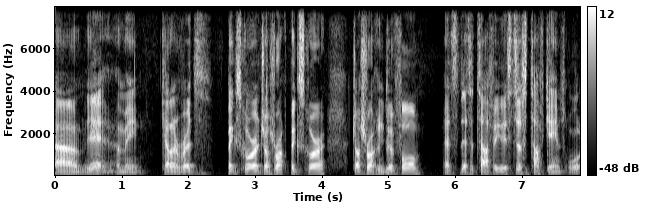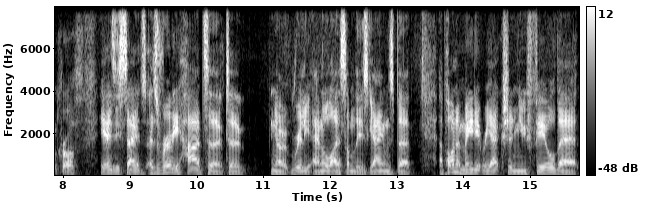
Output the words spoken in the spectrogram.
um, yeah, I mean, Callan Rydz, big scorer. Josh Rock, big scorer. Josh Rock in good form. That's that's a toughie. It's just tough games all across. Yeah, as you say, it's, it's really hard to, to you know really analyze some of these games. But upon immediate reaction, you feel that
